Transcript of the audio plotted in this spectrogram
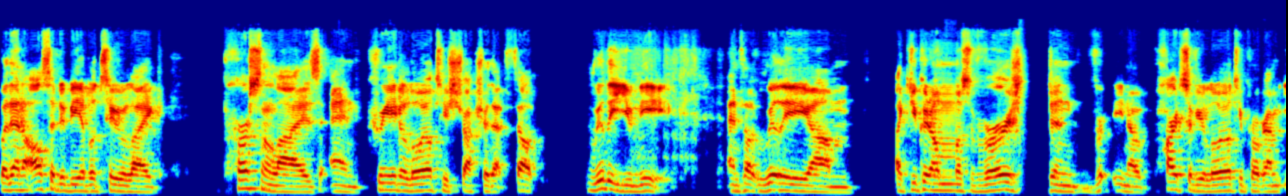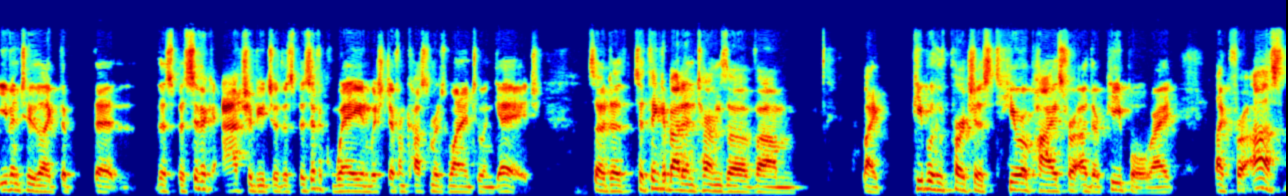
but then also to be able to like personalize and create a loyalty structure that felt really unique and felt really um, like you could almost version you know parts of your loyalty program even to like the, the the specific attributes or the specific way in which different customers wanted to engage. So to, to think about it in terms of um, like people who've purchased hero pies for other people, right? Like for us,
